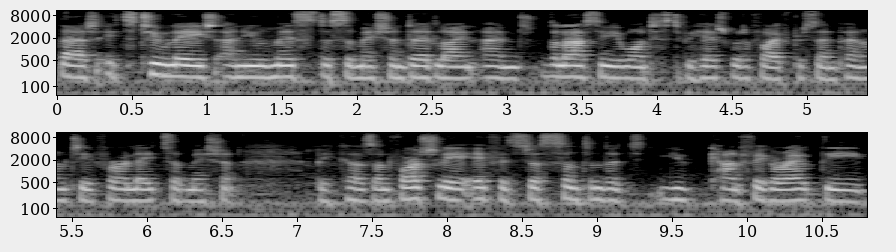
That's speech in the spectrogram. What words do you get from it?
that it's too late and you'll miss the submission deadline. And the last thing you want is to be hit with a 5% penalty for a late submission. Because unfortunately, if it's just something that you can't figure out the,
